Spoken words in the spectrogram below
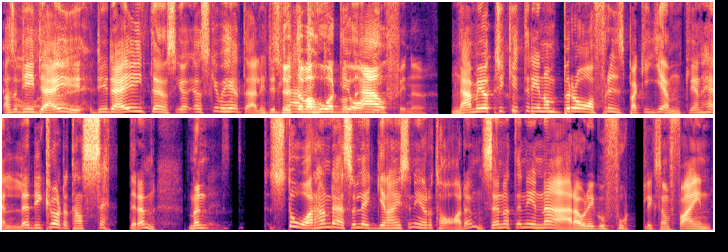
Alltså det där är, det där är inte ens, jag, jag ska vara helt ärlig. Det Sluta vara hård mot Alfie nu. Nej men jag tycker inte det är någon bra frispark egentligen heller. Det är klart att han sätter den, men står han där så lägger han sig ner och tar den. Sen att den är nära och det går fort, liksom fine.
